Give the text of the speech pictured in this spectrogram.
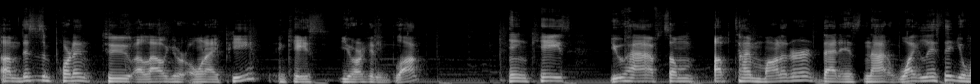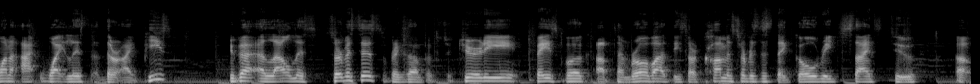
Um, this is important to allow your own IP in case you are getting blocked. In case you have some uptime monitor that is not whitelisted, you want to whitelist their IPs. You've got allow list services, for example, Sucuri, Facebook, uptime robot. These are common services that go reach sites to uh,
